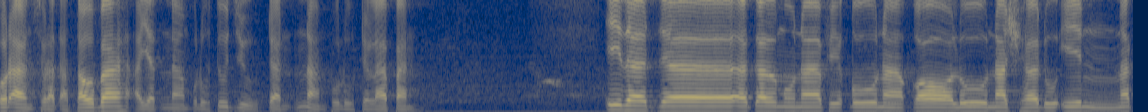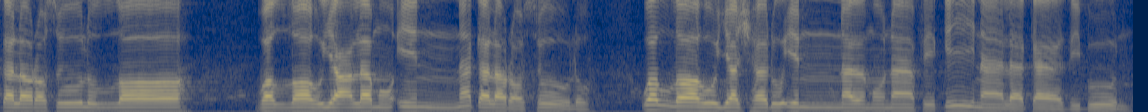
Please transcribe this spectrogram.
Quran surat At-Taubah ayat 67 dan 68. Idza ja'akal munafiquna qalu nashhadu innaka la rasulullah wallahu ya'lamu innaka la rasuluh wallahu yashhadu innal munafiqina lakadzibun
